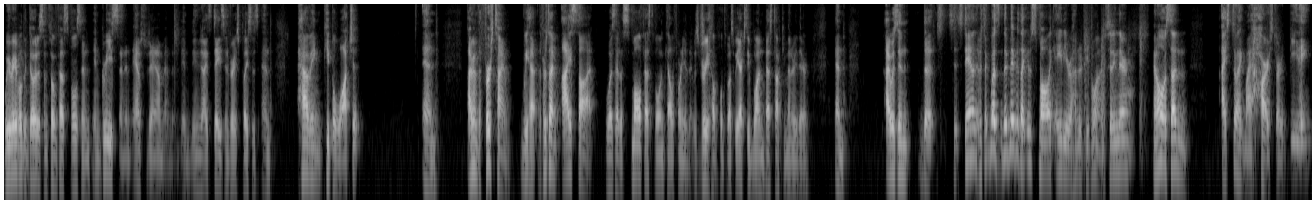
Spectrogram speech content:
we were able to go to some film festivals in, in Greece and in Amsterdam and in, in the United States and various places and having people watch it. And I remember the first time we had the first time I saw it was at a small festival in California that was very helpful to us. We actually won best documentary there. And I was in the stand. It was, it was maybe like it was small, like 80 or 100 people. And I was sitting there, and all of a sudden, I still like my heart started beating,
